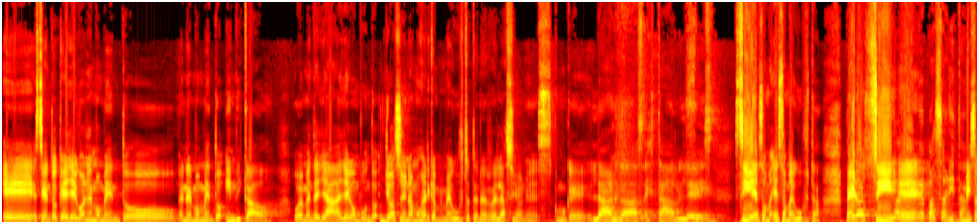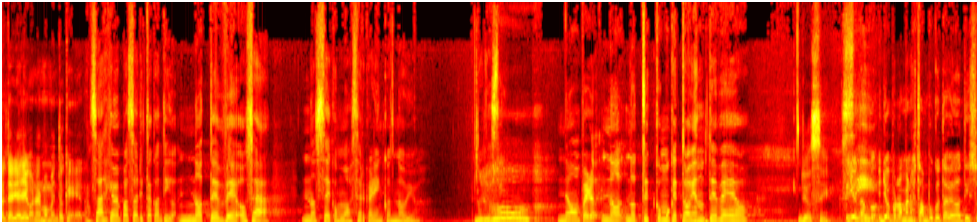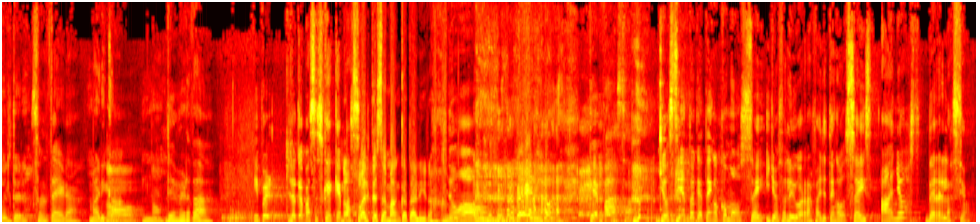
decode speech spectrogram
Eh, siento que llegó en el momento en el momento indicado. Obviamente ya llega un punto. Yo soy una mujer que a mí me gusta tener relaciones como que largas, estables. Sí, eso, eso me gusta. Pero sí. ¿Sabes qué eh, me pasa ahorita? Mi soltería llegó en el momento que era. ¿Sabes qué me pasa ahorita contigo? No te veo, o sea, no sé cómo va a ser Karim con novio. No, yo sí. No, pero no, no te, como que todavía no te veo. Yo sí. Y Yo, Sí. tampoco- yo por lo menos tampoco te veo a ti soltera. Soltera. Marica, No. no. De verdad. Y pero lo que pasa es que, ¿qué No pasa? suelte ese man, Catalina. No, pero ¿qué pasa? Yo siento que tengo como seis, y yo se lo digo a Rafa, yo tengo seis años de relación.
